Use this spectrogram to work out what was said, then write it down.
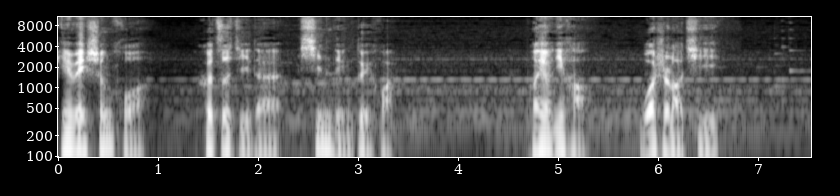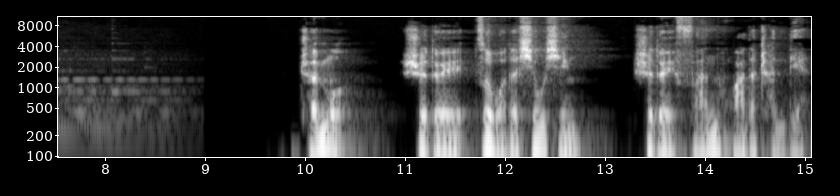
品味生活，和自己的心灵对话。朋友你好，我是老齐。沉默是对自我的修行，是对繁华的沉淀。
